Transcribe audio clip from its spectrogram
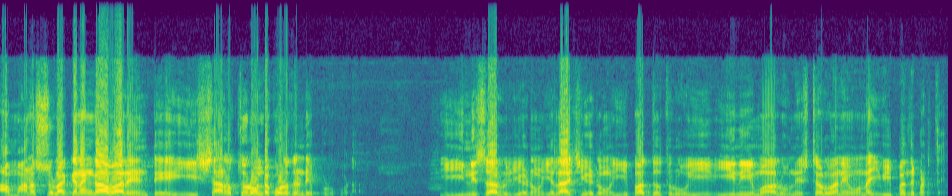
ఆ మనస్సు లగ్నం కావాలి అంటే ఈ షరతులు ఉండకూడదండి ఎప్పుడు కూడా. ఈ ఇన్నిసార్లు చేయడం ఇలా చేయడం ఈ పద్ధతులు ఈ ఈ నియమాలు నిష్టలు అనేవి ఉన్నాయి ఇవి ఇబ్బంది పడతాయి.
